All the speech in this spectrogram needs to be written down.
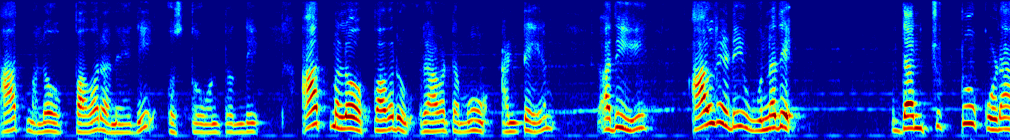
ఆత్మలో పవర్ అనేది వస్తూ ఉంటుంది. ఆత్మలో పవరు రావటము అంటే అది ఆల్రెడీ ఉన్నదే. దాని చుట్టూ కూడా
